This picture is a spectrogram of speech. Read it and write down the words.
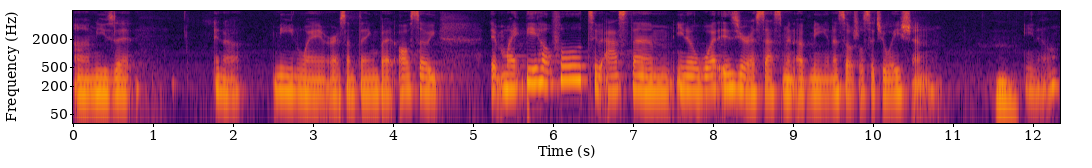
um, use it in a mean way or something but also it might be helpful to ask them you know what is your assessment of me in a social situation mm. you know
